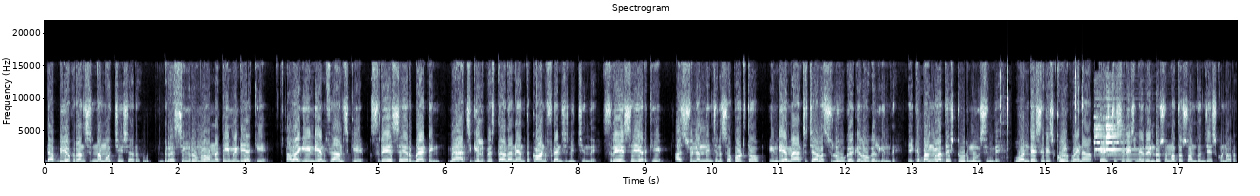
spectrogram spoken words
డెబ్బై ఒక రన్స్ నమోదు చేశారు. డ్రెస్సింగ్ రూమ్లో ఉన్న టీమిండియాకి అలాగే ఇండియన్ ఫ్యాన్స్కి శ్రేయస్ అయ్యర్ బ్యాటింగ్ మ్యాచ్ గెలిపిస్తాడనే అంత కాన్ఫిడెన్స్ ఇచ్చింది. శ్రేయస్ అయ్యర్కి అశ్విన్ అందించిన సపోర్ట్తో ఇండియా మ్యాచ్ చాలా సులువుగా గెలవగలిగింది. ఇక బంగ్లాదేశ్ టూర్ ముగిసింది. వన్డే సిరీస్ కోల్పోయిన టెస్ట్ సిరీస్ని రెండు సున్నాతో సొంతం చేసుకున్నారు.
